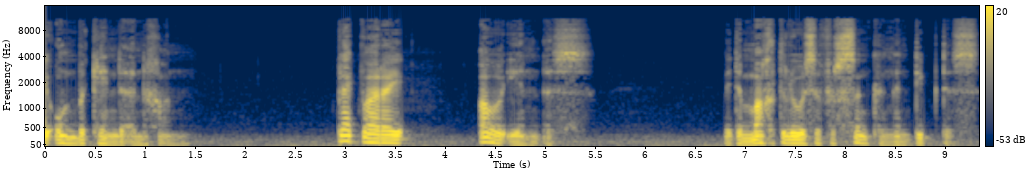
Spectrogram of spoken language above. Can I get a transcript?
die onbekende ingaan. Plek waar hy al een is met 'n magtelose versinking in dieptes,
